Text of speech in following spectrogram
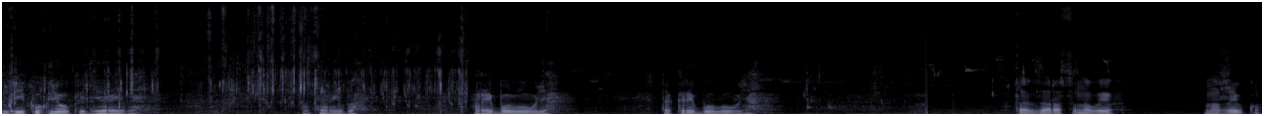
Дві покльовки, дві риби. Оце риба. Риболовля. Так риболовля. Так, зараз оновив наживку.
